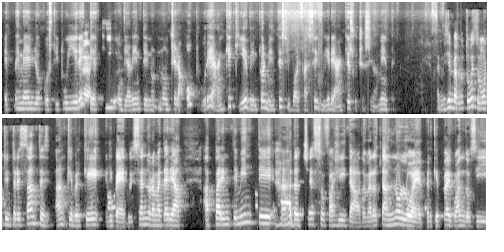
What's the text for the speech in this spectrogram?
è, è meglio costituire eh. per chi ovviamente non, non, ce l'ha, oppure anche chi eventualmente si vuole far seguire anche successivamente. Eh, mi sembra tutto questo molto interessante anche perché, ripeto, essendo una materia apparentemente ad accesso facilitato, ma in realtà non lo è perché poi quando si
